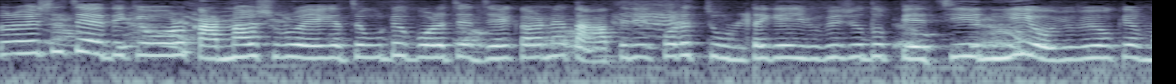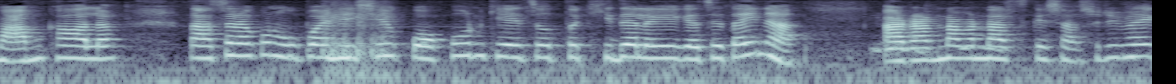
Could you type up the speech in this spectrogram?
করে এসেছে, এদিকে ওর কান্নাও শুরু হয়ে গেছে, উঠে পড়েছে, যে কারণে তাড়াতাড়ি করে চুলটাকে এইভাবে শুধু পেঁচিয়ে নিয়ে ওইভাবে ওকে মাম খাওয়ালাম। তাছাড়া কোনো উপায় নেই, সে কখন খেয়েছে তো খিদে লেগে গেছে, তাই না? আর রান্নাবান্না আজকে শাশুড়ি মাই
